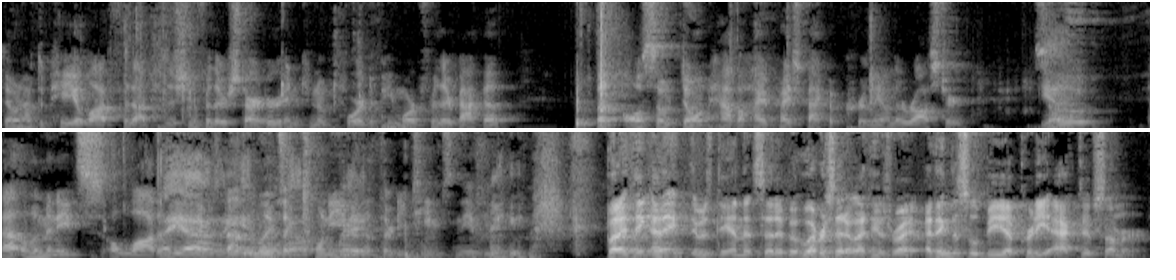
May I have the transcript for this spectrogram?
don't have to pay a lot for that position for their starter and can afford to pay more for their backup, but also don't have a high price backup currently on their roster. So Yeah. that eliminates a lot of Uh, yeah, like, was like, that eliminates rules like out, twenty right. out of thirty teams in the NBA. But I think I think it was Dan that said it, but whoever said it, I think was right. I think this will be a pretty active summer.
